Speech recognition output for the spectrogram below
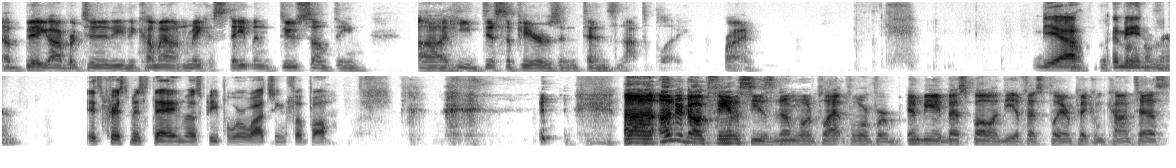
a big opportunity to come out and make a statement, do something, uh, he disappears and tends not to play. Brian. Yeah. Oh, I mean, it's Christmas Day and most people were watching football. Uh, Underdog Fantasy is the number one platform for NBA best ball and DFS player pick'em contest.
